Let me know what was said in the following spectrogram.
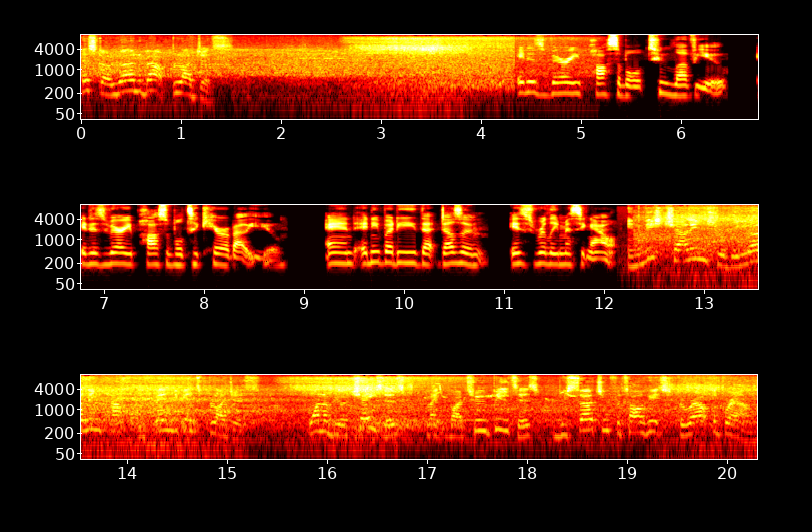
Let's go learn about bludgers. it is very possible to love you. It is very possible to care about you. And anybody that doesn't is really missing out. In this challenge, you'll be learning how to defend against bludgers. One of your chasers, flanked by two beaters, will be searching for targets throughout the grounds.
